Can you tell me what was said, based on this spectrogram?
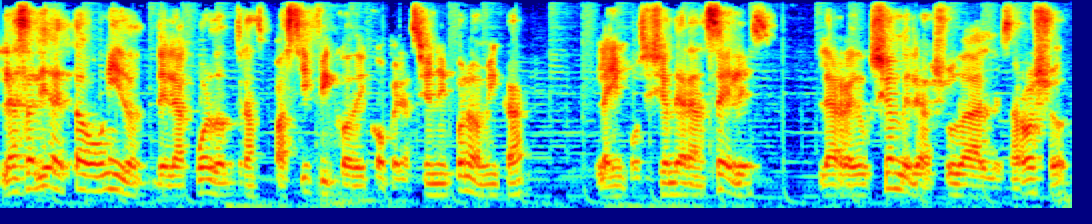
La salida de Estados Unidos del Acuerdo Transpacífico de Cooperación Económica, la imposición de aranceles, la reducción de la ayuda al desarrollo,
